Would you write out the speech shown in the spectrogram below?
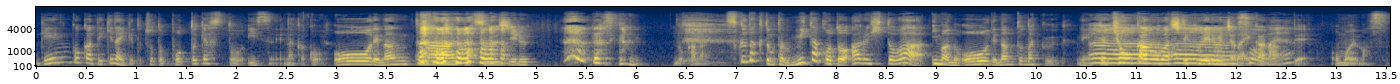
言語化できないけどちょっとポッドキャストいいですね。なんかこう「おー」でなんとなく通じるー確かにのかな少なくとも多分見たことある人は今の「おー」でなんとなくね共感はしてくれるんじゃないかなって思います。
